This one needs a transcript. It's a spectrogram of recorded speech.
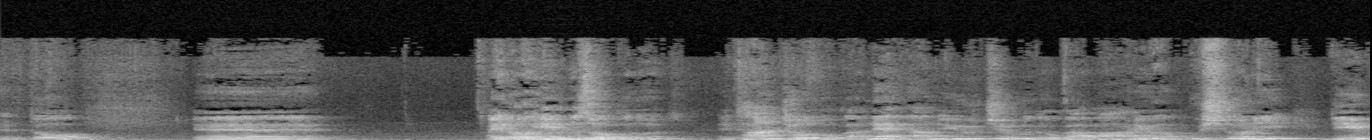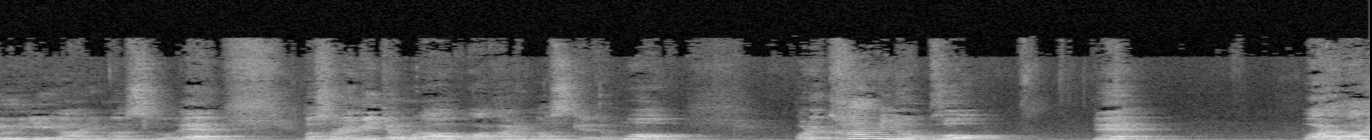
えっとえー、エロヒーム族の誕生とかねあの YouTube とか、まあ、あるいは後ろに DVD がありますので、まあ、それ見てもらうと分かりますけどもこれ神の子ね我々、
